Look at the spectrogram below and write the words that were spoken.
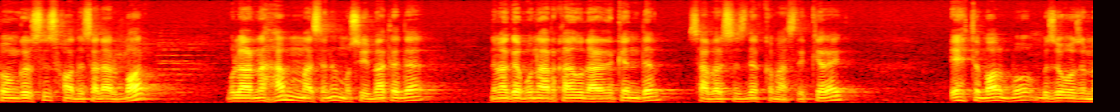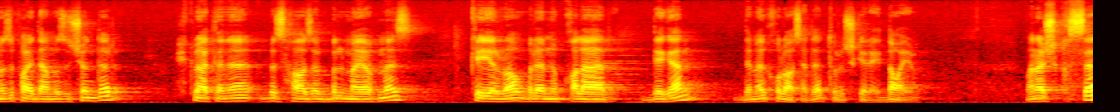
ko'ngilsiz hodisalar bor. Bularni hammasini musibat edi. Nimaga bunaqa bo'larkan deb sabrsizlik qilmaslik kerak. Ehtimol bu bizni o'zimizni foydamiz uchundir. Hikmatini biz hozir bilmayapmiz. Keyinroq bilinib qolar degan demak xulosada turish kerak doim. Mana shu qissa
